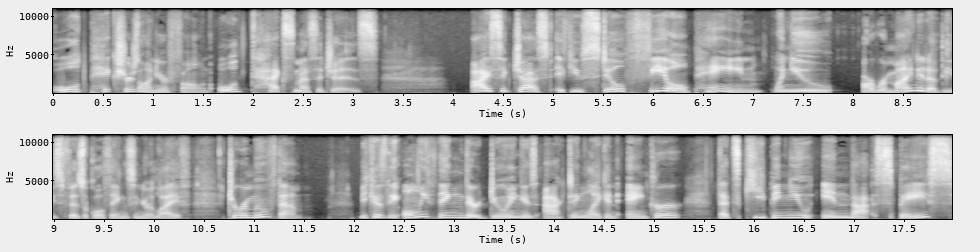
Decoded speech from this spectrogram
old pictures on your phone, old text messages. I suggest if you still feel pain when you are reminded of these physical things in your life, to remove them. Because the only thing they're doing is acting like an anchor that's keeping you in that space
